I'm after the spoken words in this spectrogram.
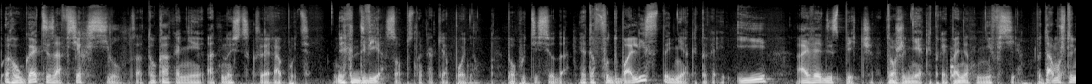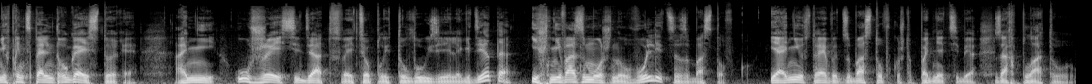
ругать изо всех сил за то, как они относятся к своей работе. Их две, собственно, как я понял, по пути сюда. Это футболисты некоторые и авиадиспетчеры. Тоже некоторые, понятно, не все. Потому что у них принципиально другая история. Они уже сидят в своей теплой Тулузе или где-то, их невозможно уволить за забастовку. И они устраивают забастовку, чтобы поднять себе зарплату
